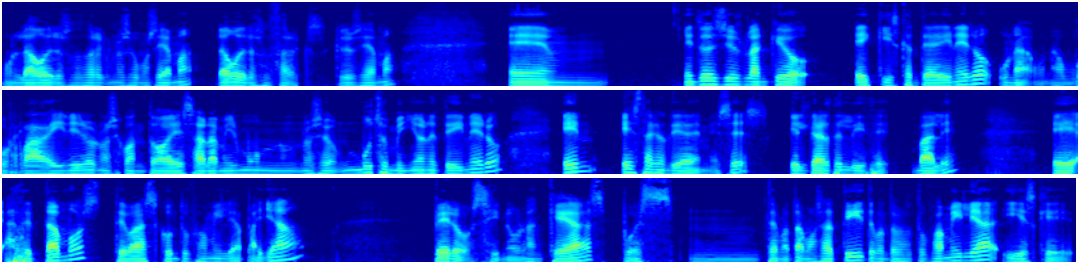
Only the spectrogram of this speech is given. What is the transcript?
un lago de los Ozarks, no sé cómo se llama, lago de los Ozarks, creo que se llama. Em, entonces yo os blanqueo X cantidad de dinero, una, una burrada de dinero, no sé cuánto es ahora mismo, un- no sé, muchos millones de dinero, en esta cantidad de meses. El cartel dice, vale, eh, aceptamos, te vas con tu familia para allá, pero si no blanqueas, pues mm, te matamos a ti, te matamos a tu familia, y es que,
